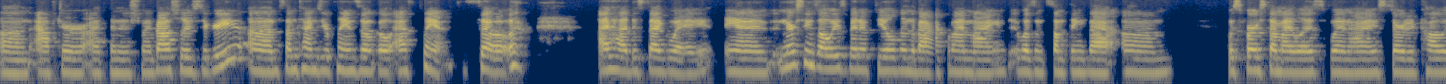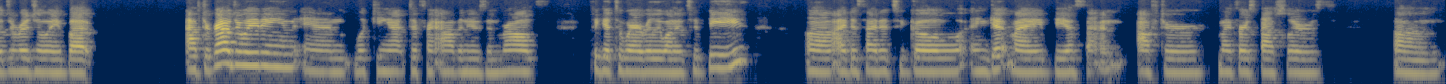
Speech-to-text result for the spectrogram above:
um, after I finished my bachelor's degree. Um, sometimes your plans don't go as planned. So I had to segue. And nursing's always been a field in the back of my mind. It wasn't something that um, was first on my list when I started college originally. But after graduating and looking at different avenues and routes, to get to where I really wanted to be, uh, I decided to go and get my BSN after my first bachelor's. Um,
